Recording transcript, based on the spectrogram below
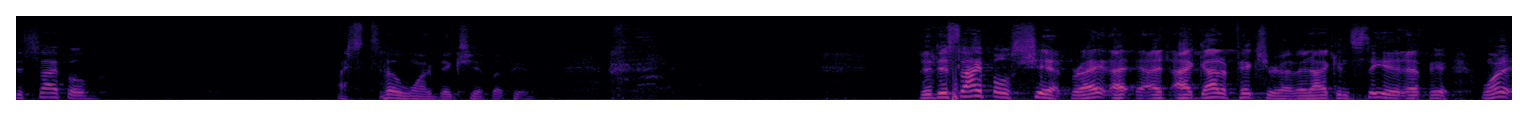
disciple. I still want a big ship up here. the discipleship, right? I, I, I, got a picture of it. I can see it up here. One,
